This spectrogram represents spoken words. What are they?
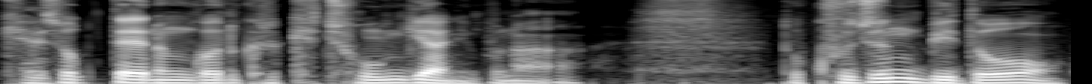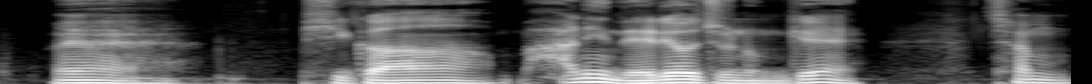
계속되는 건 그렇게 좋은 게 아니구나. 또 굳은 비도 예, 비가 많이 내려주는 게참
